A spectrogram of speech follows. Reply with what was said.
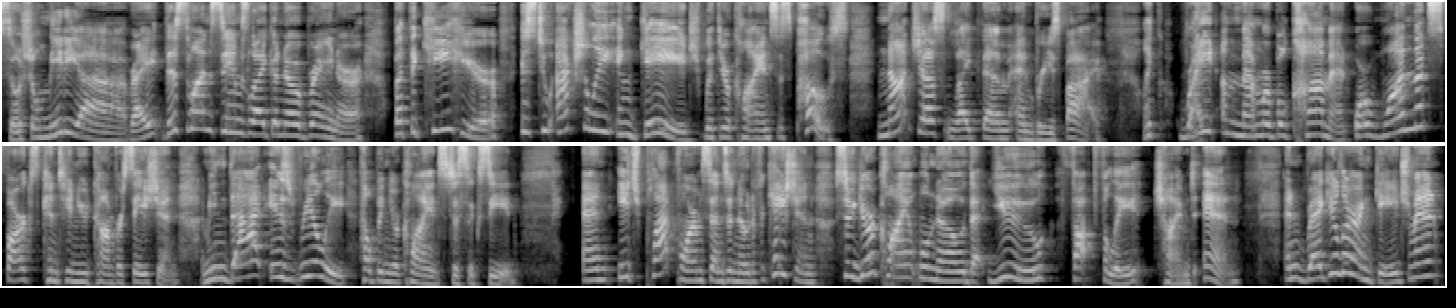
social media, right? This one seems like a no brainer. But the key here is to actually engage with your clients' posts, not just like them and breeze by. Like write a memorable comment or one that sparks continued conversation. I mean, that is really helping your clients to succeed. And each platform sends a notification so your client will know that you thoughtfully chimed in. And regular engagement,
